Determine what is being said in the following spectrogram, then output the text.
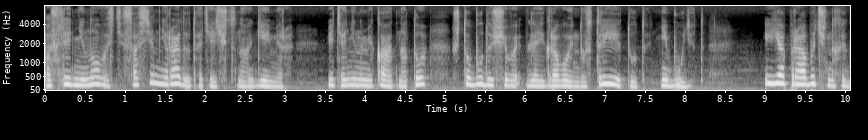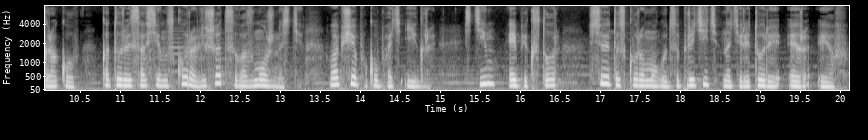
Последние новости совсем не радуют отечественного геймера, ведь они намекают на то, что будущего для игровой индустрии тут не будет. И я про обычных игроков, которые совсем скоро лишатся возможности вообще покупать игры. Steam, Epic Store – все это скоро могут запретить на территории РФ.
